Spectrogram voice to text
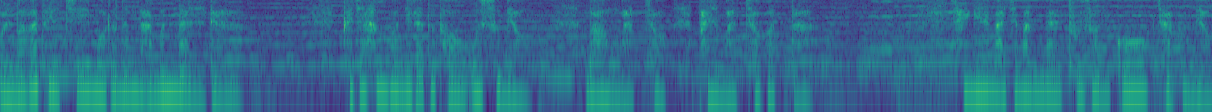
얼마가 될지 모르는 남은 날들. 그저 한 번이라도 더 웃으며 마음 맞춰 발 맞춰 걷다. 생애 마지막 날 두 손 꼭 잡으며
